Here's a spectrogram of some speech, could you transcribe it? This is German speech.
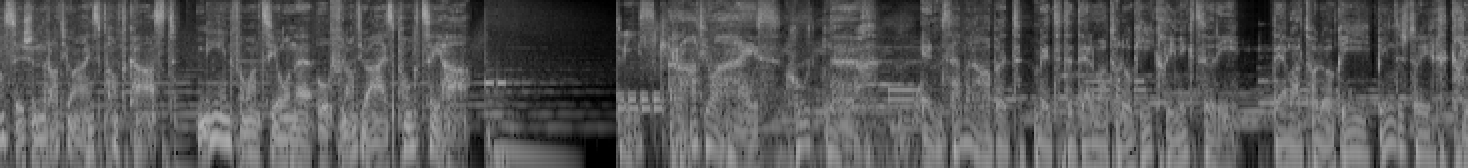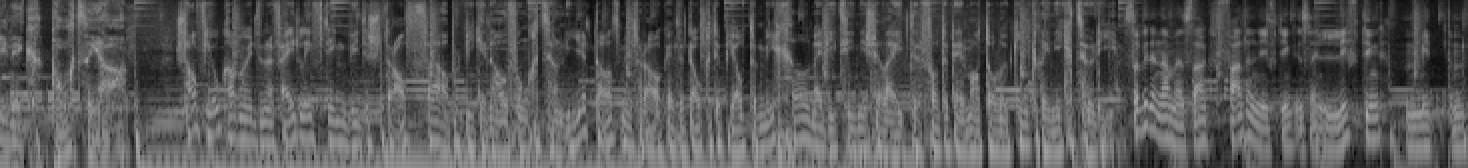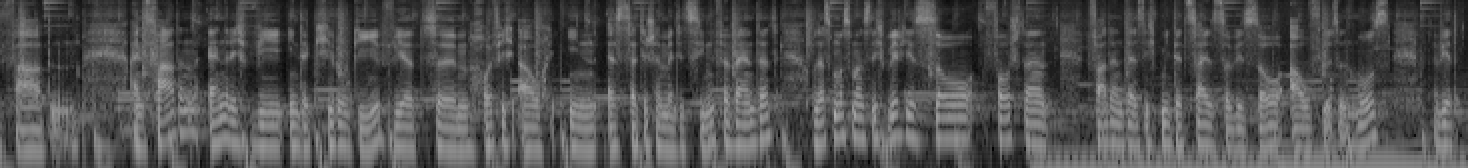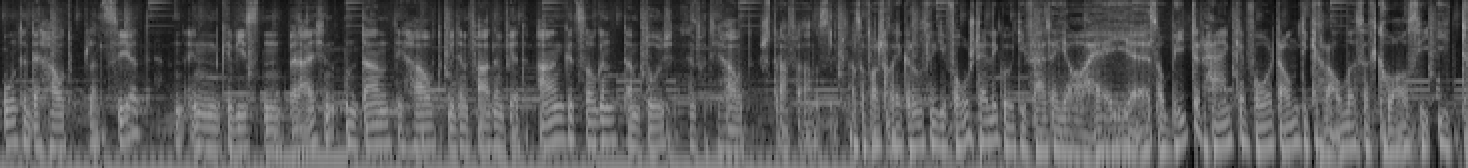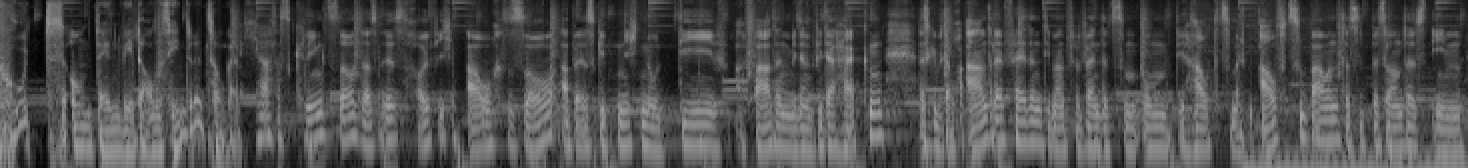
Das ist ein Radio 1 Podcast. Mehr Informationen auf radio1.ch. 30. Radio 1 Hautnöch. In Zusammenarbeit mit der Dermatologie Klinik Zürich. Dermatologie-klinik.ch Straffe kann man mit einem Fadelifting wieder straffen, aber wie genau funktioniert das? Wir fragen den Dr. Piotr Michel, medizinischer Leiter von der Dermatologie-Klinik Zürich. So wie der Name sagt, Fadenlifting ist ein Lifting mit dem Faden. Ein Faden, ähnlich wie in der Chirurgie, wird ähm, häufig auch in ästhetischer Medizin verwendet. Und das muss man sich wirklich so vorstellen. Faden, der sich mit der Zeit sowieso auflösen muss, wird unter der Haut platziert in gewissen Bereichen und dann die Haut mit dem Faden wird angezogen, dadurch einfach die Haut straffer aussieht. Also fast eine gruselige Vorstellung, weil die Fäden ja haben, äh, so weiterhängen vor dann die krallen sich quasi in die Haut und dann wird alles hintergezogen. Ja, das klingt so, das ist häufig auch so, aber es gibt nicht nur die Faden mit dem Wiederhacken, es gibt auch andere Fäden, die man verwendet, um die Haut zum Beispiel aufzubauen. Das ist besonders im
